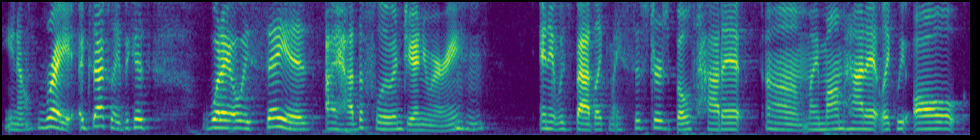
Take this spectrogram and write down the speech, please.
you know? Right, exactly. Because what I always say is I had the flu in January Mm-hmm. and it was bad. Like my sisters both had it, um, my mom had it. Like we all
